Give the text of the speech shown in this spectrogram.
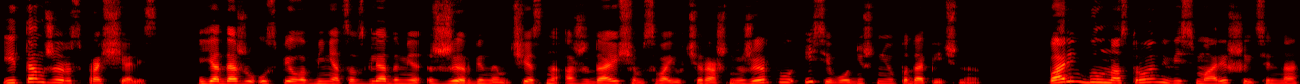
и там же распрощались. Я даже успел обменяться взглядами с Жербиным, честно ожидающим свою вчерашнюю жертву и сегодняшнюю подопечную. Парень был настроен весьма решительно.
